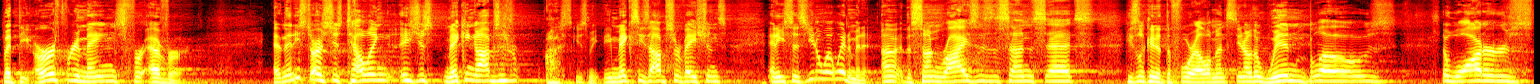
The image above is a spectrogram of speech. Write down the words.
but the earth remains forever. And then he starts just telling, he's just making observations. Excuse me. He makes these observations and he says, You know what? Wait a minute. Uh, the sun rises, the sun sets. He's looking at the four elements. You know, the wind blows, the waters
